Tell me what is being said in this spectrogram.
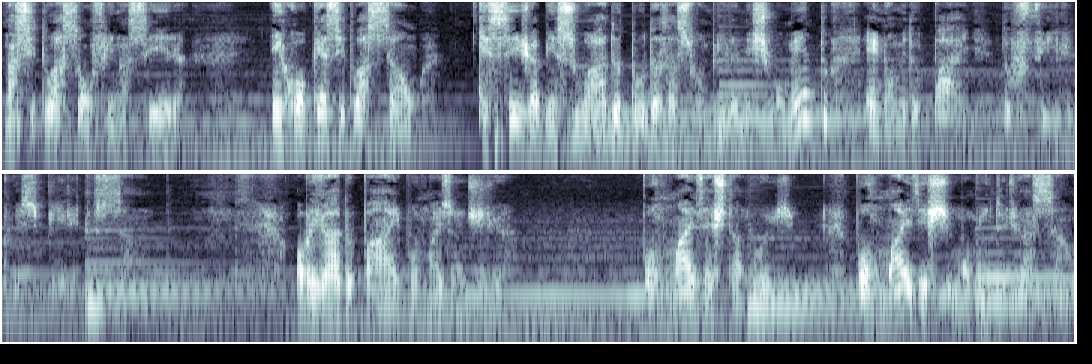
na situação financeira, em qualquer situação, que seja abençoado todas as famílias neste momento, em nome do Pai, do Filho e do Espírito Santo. Obrigado, Pai, por mais um dia por mais esta noite, por mais este momento de oração.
